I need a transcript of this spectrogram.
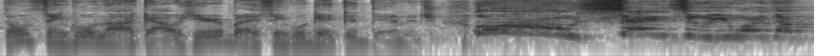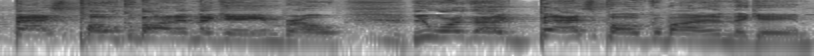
Don't think we'll knock out here, but I think we'll get good damage. Oh, Senzu, you are the best Pokemon in the game, bro. You are the best Pokemon in the game.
